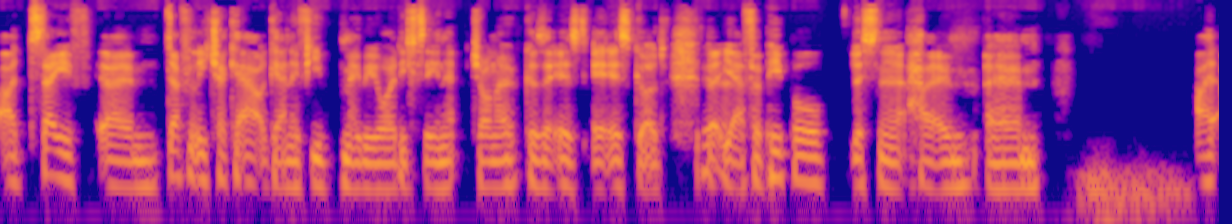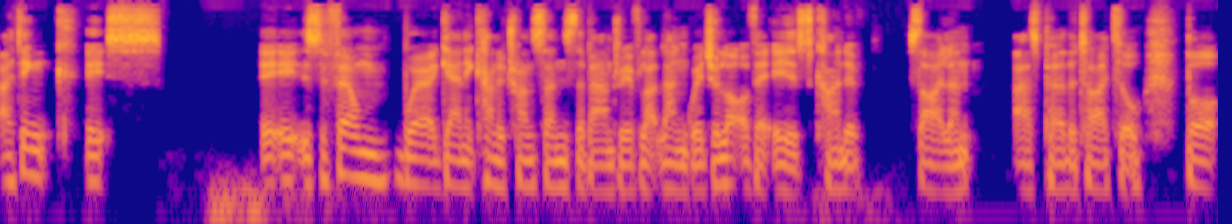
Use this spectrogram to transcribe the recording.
I'd say if, um, definitely check it out again if you've maybe already seen it, Jono, because it is it is good. But yeah, for people listening at home, um, I, I think it's it's a film where again it kind of transcends the boundary of like language. A lot of it is kind of silent, as per the title, but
